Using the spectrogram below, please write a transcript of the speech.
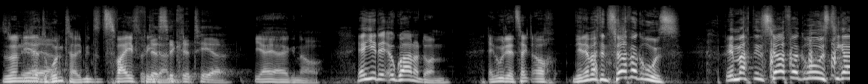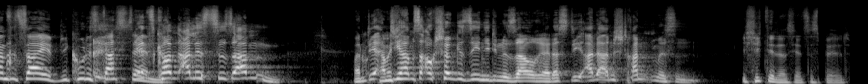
sondern ja, die da drunter, die mit so zwei so Federn. Der Sekretär. Ja, ja, genau. Ja, hier der Iguanodon. Ja gut, der zeigt auch, nee, der macht den Surfergruß. Der macht den Surfergruß die ganze Zeit. Wie cool ist das denn? Jetzt kommt alles zusammen. Wann, die, die haben es auch schon gesehen, die Dinosaurier, dass die alle an den Strand müssen. Ich schicke dir das jetzt, das Bild.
